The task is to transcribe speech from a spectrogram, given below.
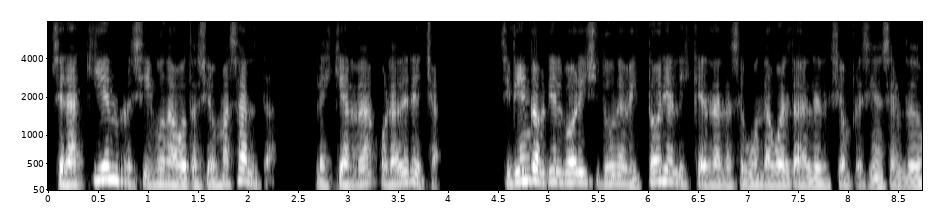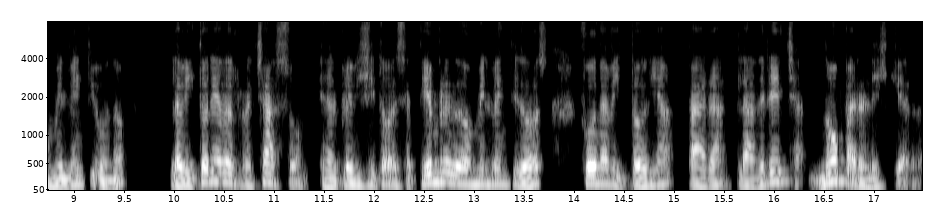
será quién recibe una votación más alta, la izquierda o la derecha. Si bien Gabriel Boric dio una victoria a la izquierda en la segunda vuelta de la elección presidencial de 2021, la victoria del rechazo en el plebiscito de septiembre de 2022 fue una victoria para la derecha, no para la izquierda.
